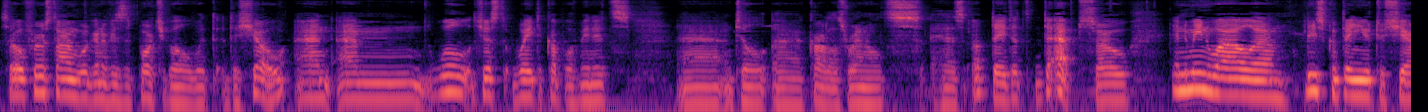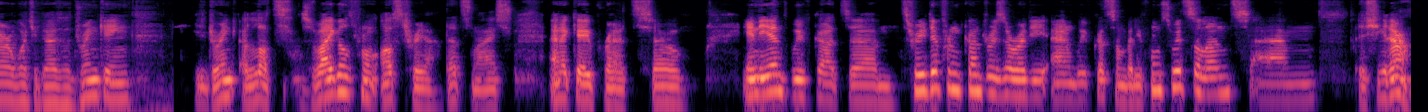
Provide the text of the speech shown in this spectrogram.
So, first time we're going to visit Portugal with the show, and um, we'll just wait a couple of minutes uh, until uh, Carlos Reynolds has updated the app. So, in the meanwhile, um, please continue to share what you guys are drinking. You drink a lot. Zweigelt from Austria, that's nice, and a Cape Red. So, in the end, we've got um, three different countries already, and we've got somebody from Switzerland, um, Gira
